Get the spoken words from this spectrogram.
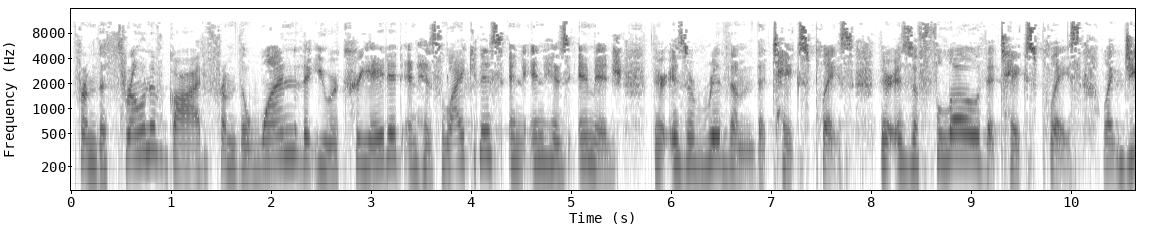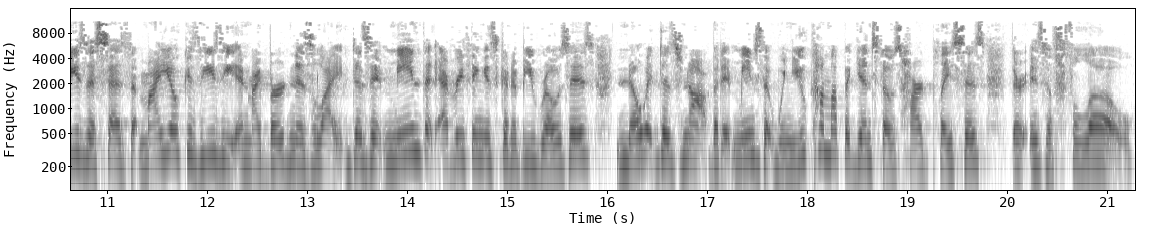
from the throne of God, from the one that you were created in his likeness and in his image. There is a rhythm that takes place. There is a flow that takes place. Like Jesus says that my yoke is easy and my burden is light. Does it mean that everything is going to be be roses? No, it does not. But it means that when you come up against those hard places, there is a flow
